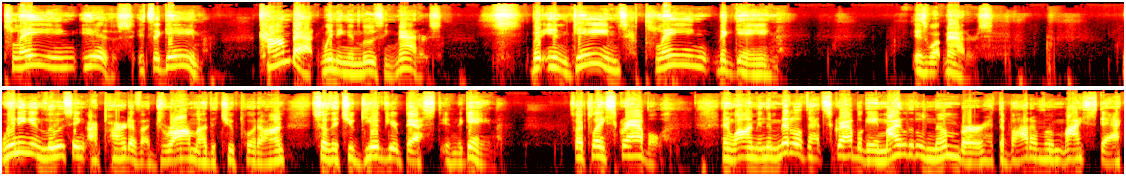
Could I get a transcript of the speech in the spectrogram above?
Playing is. It's a game. Combat winning and losing matters. But in games, playing the game is what matters. Winning and losing are part of a drama that you put on so that you give your best in the game. So I play Scrabble. And while I'm in the middle of that Scrabble game, my little number at the bottom of my stack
